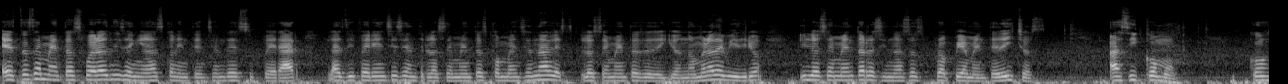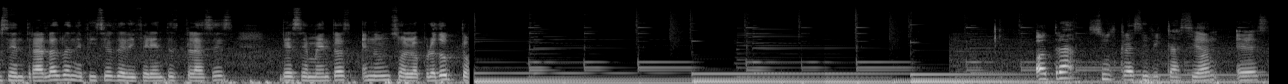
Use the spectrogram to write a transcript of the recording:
Estos cementos fueron diseñados con la intención de superar las diferencias entre los cementos convencionales, los cementos de ionómero de vidrio y los cementos resinosos propiamente dichos, así como concentrar los beneficios de diferentes clases de cementos en un solo producto. Otra subclasificación es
